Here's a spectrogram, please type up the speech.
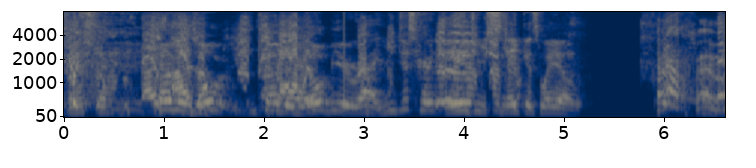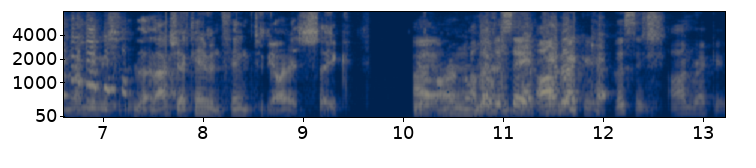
don't me. Kevin, don't, Kevin, don't be a rat. You just heard Andrew snake his way out. Fam, I'm not being Actually, I can't even think to be honest. Like, yo, Alright, I don't know. I'm gonna just say on Kevin- record. Ke- listen, on record.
